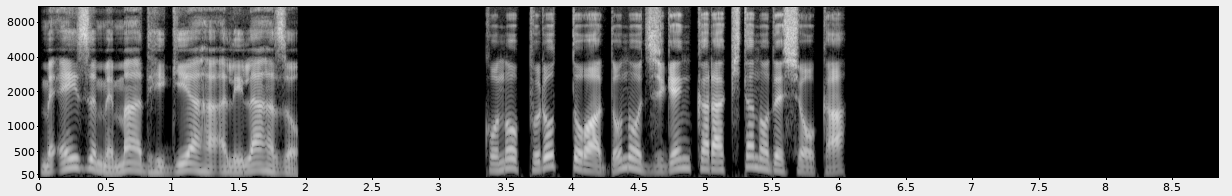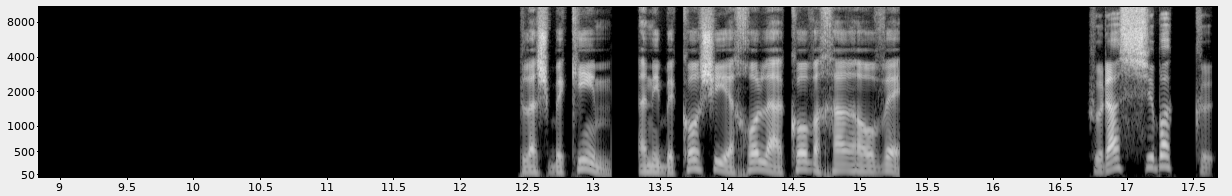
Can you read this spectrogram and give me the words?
מאיזה ממד הגיעה העלילה הזו? このプロットはどの次元から来たのでしょうか פלשבקים, אני בקושי יכול לעקוב אחר ההווה. フラッシュバック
